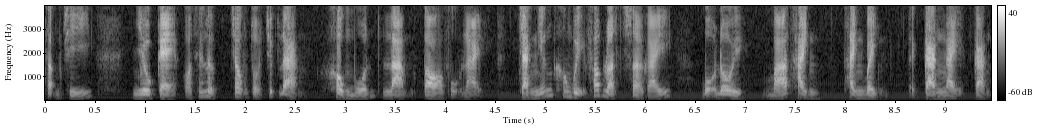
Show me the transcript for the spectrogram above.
thậm chí nhiều kẻ có thế lực trong tổ chức đảng không muốn làm to vụ này. Chẳng những không bị pháp luật sở gáy, bộ đôi Bá Thanh, Thanh Bình lại càng ngày càng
